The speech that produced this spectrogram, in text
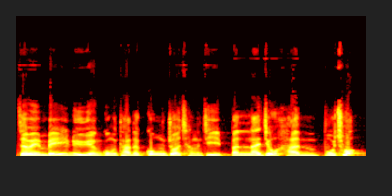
这位美女员工她的工作成绩本来就很不错，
